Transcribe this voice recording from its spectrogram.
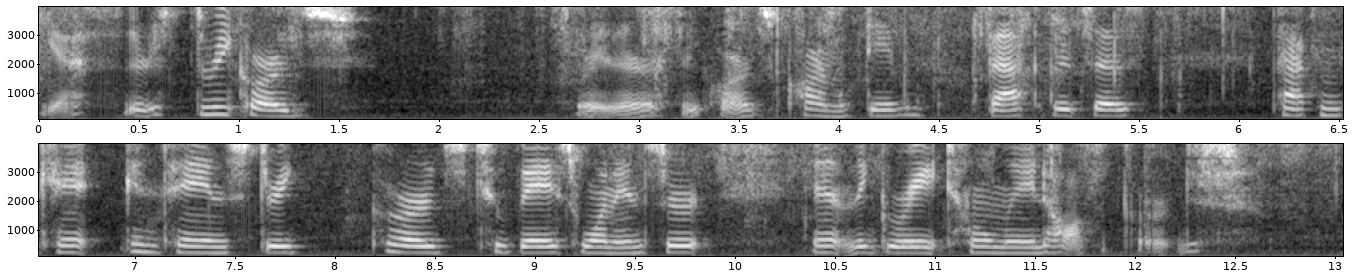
yes, there's three cards. Right there, three cards. Connor McDavid. Back of it says Pack contains three cards, two base, one insert, and the great homemade hockey cards.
